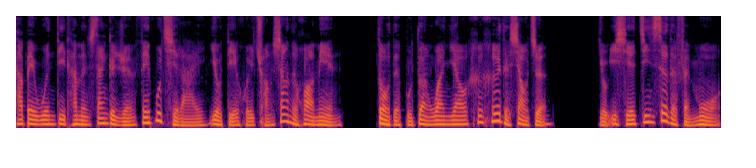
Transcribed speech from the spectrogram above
他被温蒂他们三个人飞不起来又跌回床上的画面逗得不断弯腰，呵呵地笑着。有一些金色的粉末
